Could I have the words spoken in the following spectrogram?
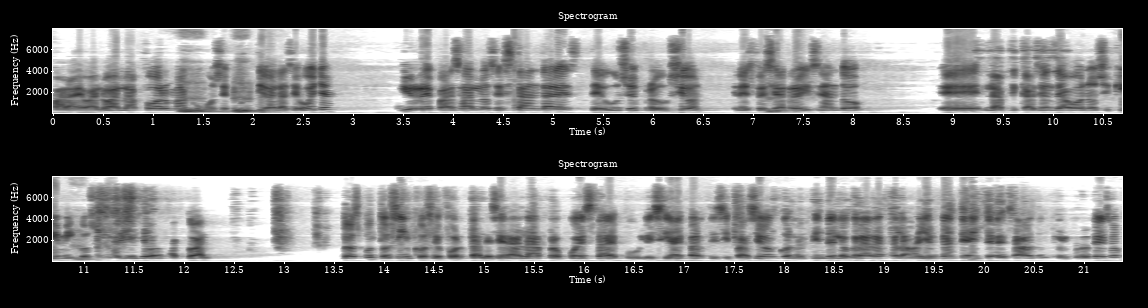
para evaluar la forma como se cultiva la cebolla y repasar los estándares de uso y producción, en especial revisando eh, la aplicación de abonos y químicos, el uso actual. 2.5. Se fortalecerá la propuesta de publicidad y participación con el fin de lograr a la mayor cantidad de interesados dentro del proceso.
